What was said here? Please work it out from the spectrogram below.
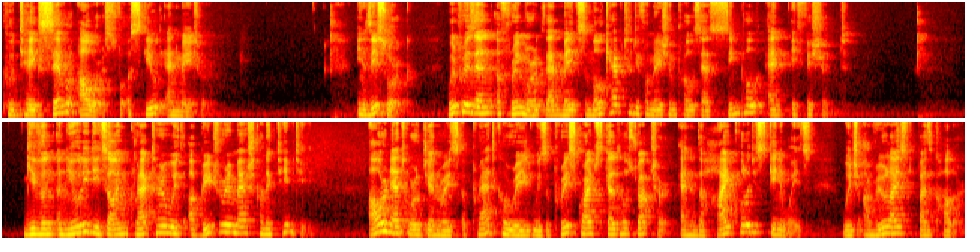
could take several hours for a skilled animator. In this work, we present a framework that makes the mocap to deformation process simple and efficient. Given a newly designed character with arbitrary mesh connectivity, our network generates a practical rig with a prescribed skeletal structure and the high-quality skin weights, which are realized by the color.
